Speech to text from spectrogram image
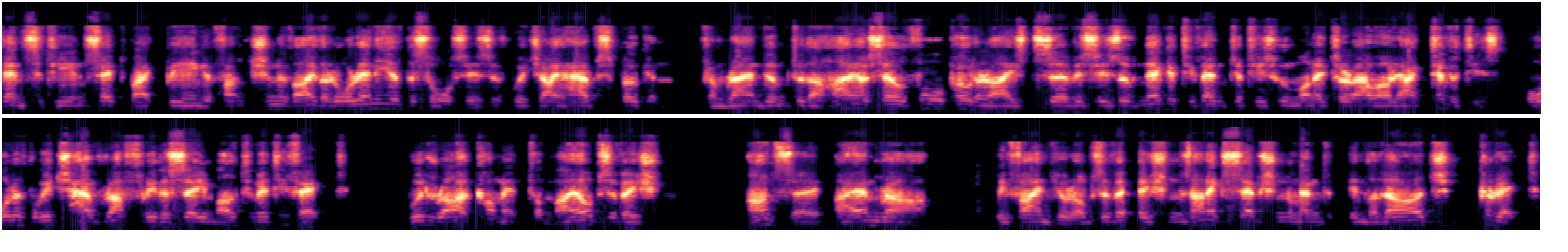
density in setback being a function of either or any of the sources of which I have spoken from random to the higher self or polarized services of negative entities who monitor our activities, all of which have roughly the same ultimate effect. Would Ra comment on my observation? Answer, I am Ra. We find your observations unexceptional and, in the large, correct.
